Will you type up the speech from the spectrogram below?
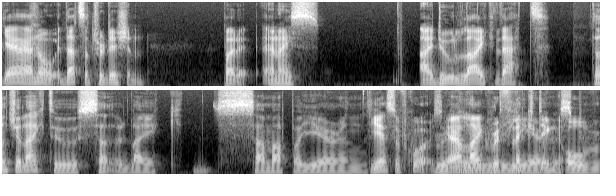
Yeah, I know. That's a tradition. But and I s- I do like that. Don't you like to su- like sum up a year and Yes, of course. Yeah, I like reflecting years. over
